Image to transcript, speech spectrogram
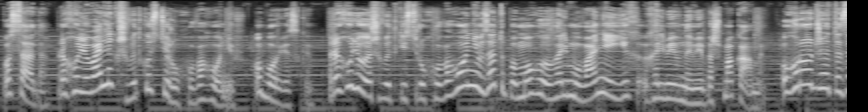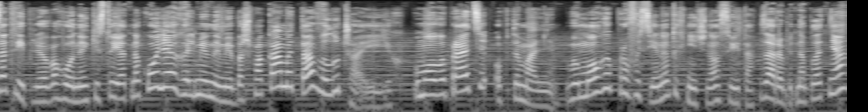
Посада регулювальник швидкості руху вагонів. Обов'язки регулює швидкість руху вагонів за допомогою гальмування їх гальмівними башмаками. Огороджує та закріплює вагони, які стоять на коліях гальмівними башмаками та вилучає їх. Умови праці оптимальні. Вимоги професійно-технічна освіта. Заробітна платня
